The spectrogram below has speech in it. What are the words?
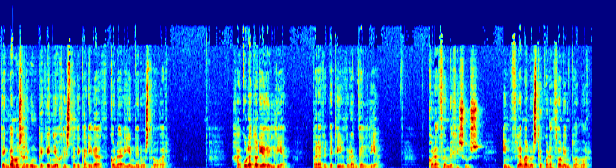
Tengamos algún pequeño gesto de caridad con alguien de nuestro hogar. Jaculatoria del día, para repetir durante el día. Corazón de Jesús, inflama nuestro corazón en tu amor.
